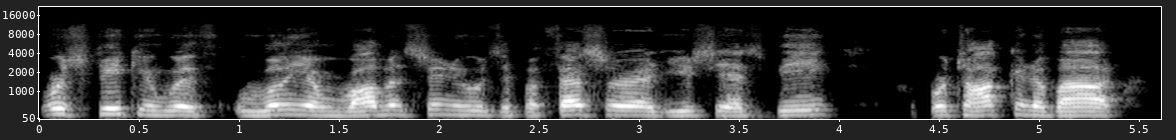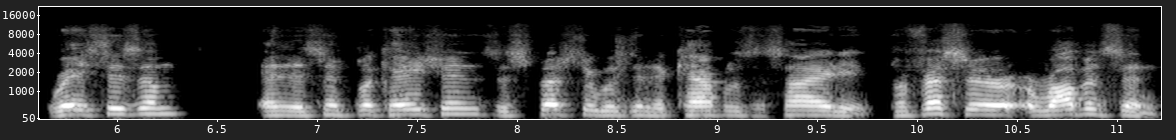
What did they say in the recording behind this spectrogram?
We're speaking with William Robinson, who's a professor at UCSB. We're talking about racism and its implications, especially within a capitalist society. Professor Robinson,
